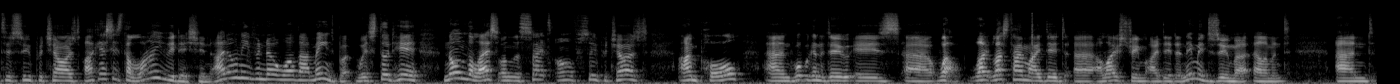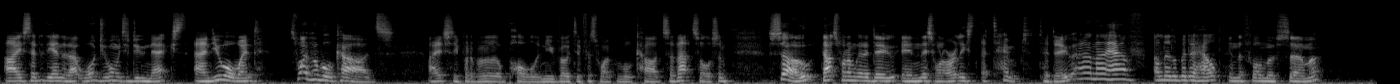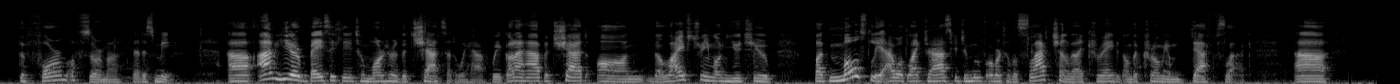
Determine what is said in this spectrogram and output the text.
to Supercharged. I guess it's the live edition. I don't even know what that means, but we're stood here nonetheless on the set of Supercharged. I'm Paul, and what we're going to do is, uh, well, like last time I did uh, a live stream, I did an image zoomer element, and I said at the end of that, what do you want me to do next? And you all went, swipeable cards. I actually put up a little poll and you voted for swipeable cards, so that's awesome. So that's what I'm going to do in this one, or at least attempt to do, and I have a little bit of help in the form of Surma. the form of Surma, that is me. Uh, I'm here basically to monitor the chats that we have. We're gonna have a chat on the live stream on YouTube, but mostly I would like to ask you to move over to the Slack channel that I created on the Chromium Dev Slack. Uh,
